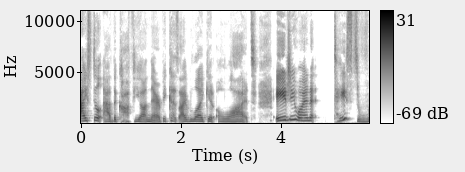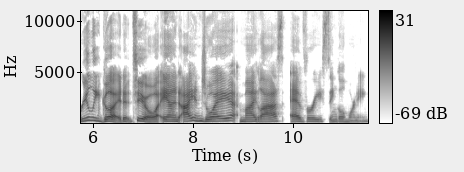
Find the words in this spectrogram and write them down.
I still add the coffee on there because I like it a lot. AG1 tastes really good too and I enjoy my glass every single morning.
